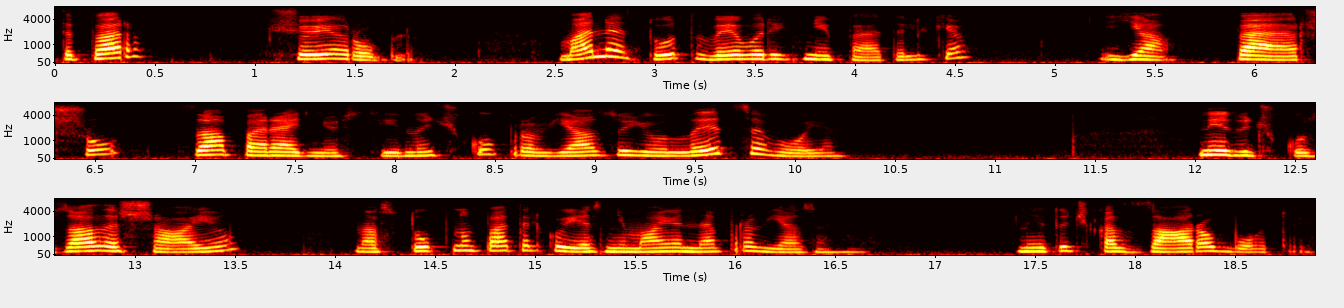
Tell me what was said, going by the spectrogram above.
Тепер, що я роблю? У мене тут виворітні петельки. Я першу за передню стіночку пров'язую лицевою. Ниточку залишаю, наступну петельку я знімаю не пров'язаною. Ниточка за роботою.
